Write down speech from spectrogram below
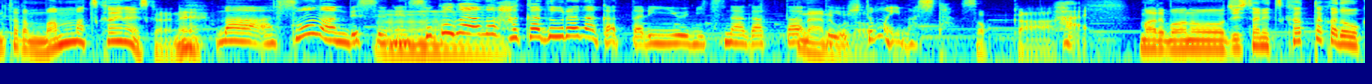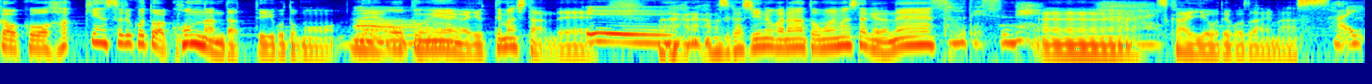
んただまんま使えないですからね。まあそうなんですよね、うんそこがあのはかどらなかった理由につながったっていう人もいました。そっか。はい、まあでもあの実際に使ったかどうかをこう発見することは困難だっていうこともねオープン AI が言ってましたんで、えーまあなかなか難しいのかなと思いましたけどね。そうですね。うんはい使いようでございます。はい、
